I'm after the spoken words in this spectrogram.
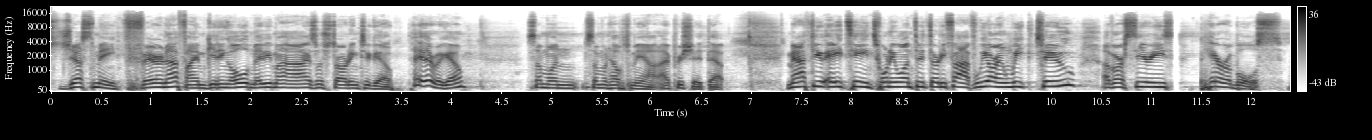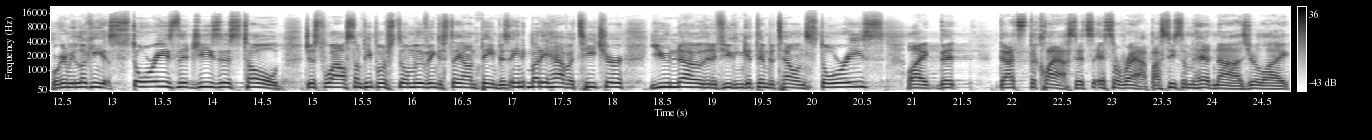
It's just me. Fair enough. I'm getting old. Maybe my eyes are starting to go. Hey, there we go. Someone, someone helped me out. I appreciate that. Matthew 18, 21 through 35. We are in week two of our series, Parables. We're going to be looking at stories that Jesus told, just while some people are still moving to stay on theme. Does anybody have a teacher you know that if you can get them to telling stories, like that that's the class. It's it's a wrap. I see some head nods. You're like,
